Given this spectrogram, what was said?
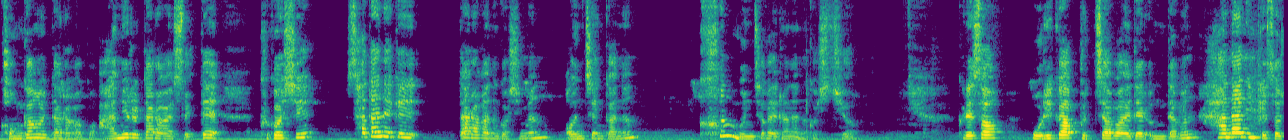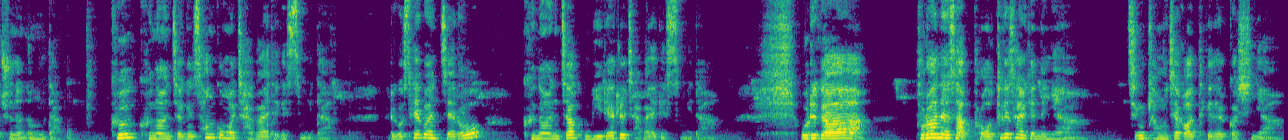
건강을 따라가고 안위를 따라갔을 때 그것이 사단에게 따라가는 것이면 언젠가는 큰 문제가 일어나는 것이지요. 그래서 우리가 붙잡아야 될 응답은 하나님께서 주는 응답. 그 근원적인 성공을 잡아야 되겠습니다. 그리고 세 번째로 근원적 미래를 잡아야겠습니다. 우리가 불안해서 앞으로 어떻게 살겠느냐? 지금 경제가 어떻게 될 것이냐?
